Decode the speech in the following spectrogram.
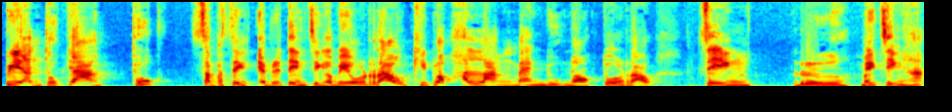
เปลี่ยนทุกอย่างทุก สรรพสิ่ง everything จริงอะเบลเราคิดว่าพลังแม่งอยู่นอกตัวเรา จริงหรือไม่จริงฮะ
